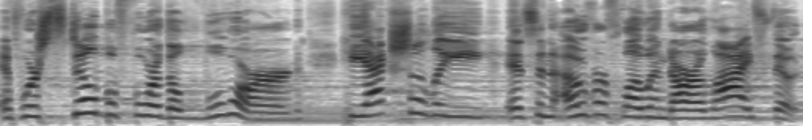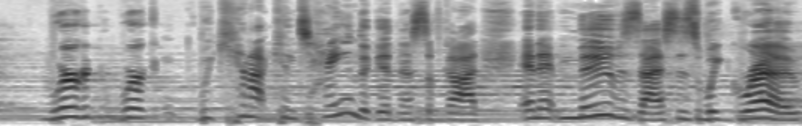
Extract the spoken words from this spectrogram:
if we're still before the Lord, He actually, it's an overflow into our life that we're, we're, we cannot contain the goodness of God, and it moves us as we grow.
